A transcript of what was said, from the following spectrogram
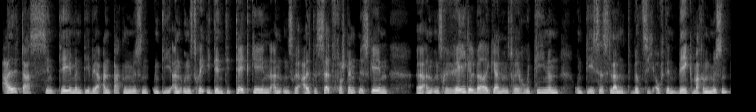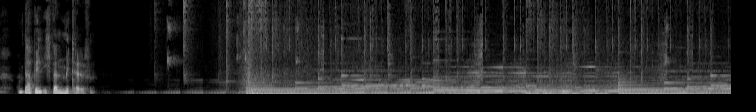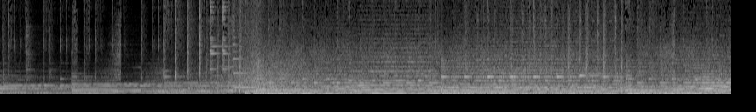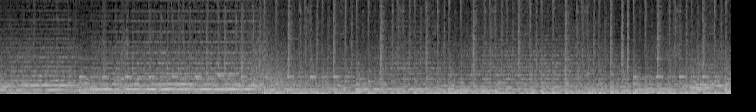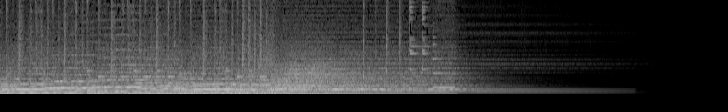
All das sind Themen, die wir anpacken müssen und die an unsere Identität gehen, an unsere altes Selbstverständnis gehen, äh, an unsere Regelwerke, an unsere Routinen und dieses Land wird sich auf den Weg machen müssen Und da will ich dann mithelfen.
